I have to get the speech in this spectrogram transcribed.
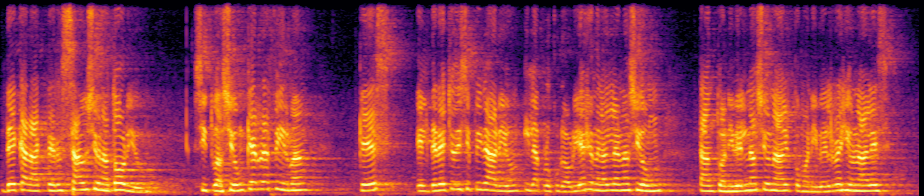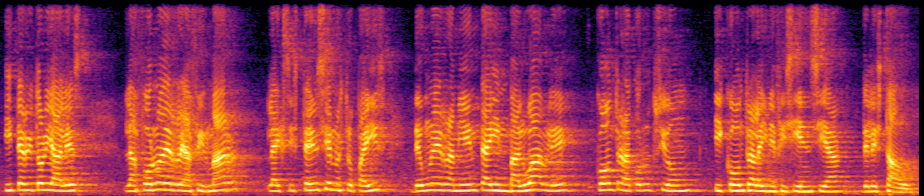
de carácter sancionatorio, situación que reafirma que es el derecho disciplinario y la Procuraduría General de la Nación, tanto a nivel nacional como a nivel regionales y territoriales, la forma de reafirmar la existencia en nuestro país de una herramienta invaluable contra la corrupción y contra la ineficiencia del Estado.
